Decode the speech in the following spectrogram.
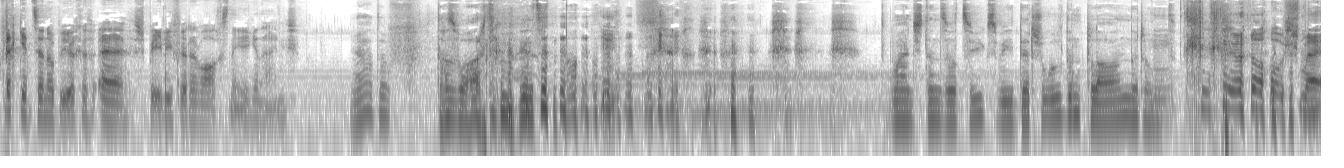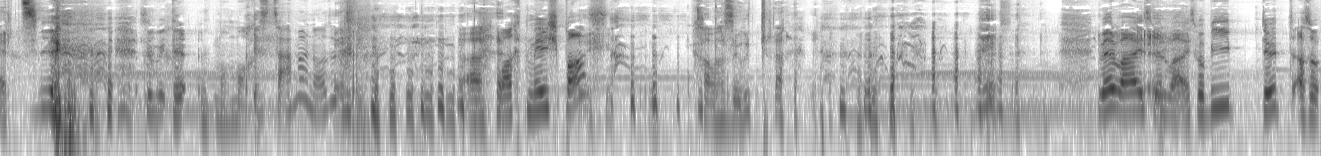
Vielleicht gibt es ja noch Bücher, äh, Spiele für Erwachsene irgendwann. Ja, das, das warten wir jetzt noch. du meinst dann so Zeugs wie der Schuldenplaner und oh, Schmerz. so wie der, man macht es zusammen, oder? Macht mehr Spaß. Kamasutra. wer weiß, wer weiß. Wobei, dort, also,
